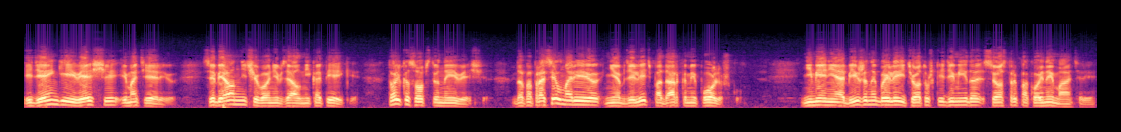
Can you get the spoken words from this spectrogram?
И деньги, и вещи, и материю. Себе он ничего не взял, ни копейки. Только собственные вещи. Да попросил Марию не обделить подарками Полюшку. Не менее обижены были и тетушки Демида, сестры покойной матери.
